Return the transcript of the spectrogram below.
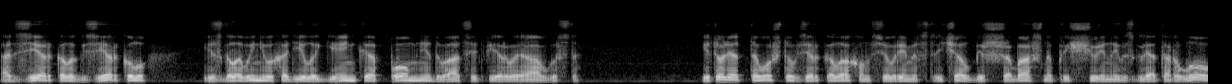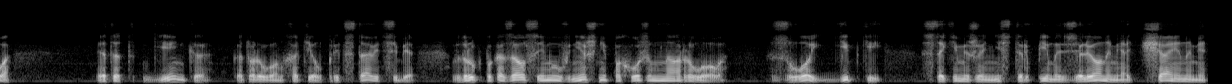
от зеркала к зеркалу, из головы не выходила Генька, помни 21 августа. И то ли от того, что в зеркалах он все время встречал бесшабашно прищуренный взгляд Орлова, этот Генька, которого он хотел представить себе, вдруг показался ему внешне похожим на Орлова. Злой, гибкий, с такими же нестерпимо зелеными, отчаянными,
